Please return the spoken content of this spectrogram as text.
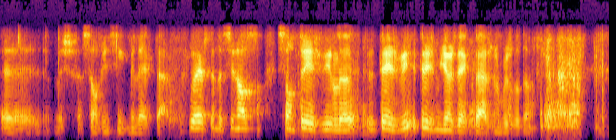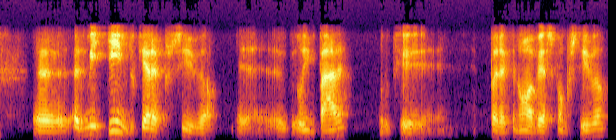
uh, mas são 25 mil hectares. A floresta nacional são, são 3, 3, 3 milhões de hectares, números redondos. Uh, admitindo que era possível uh, limpar, porque para que não houvesse combustível,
